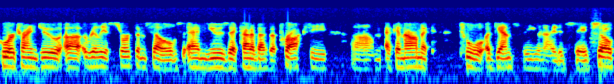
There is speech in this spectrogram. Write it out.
who are trying to uh, really assert themselves and use it kind of as a proxy um, economic tool against the United States. So,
